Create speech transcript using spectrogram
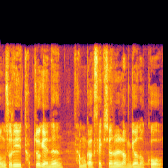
정수리 탑 쪽에는 삼각 섹션을 남겨놓고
